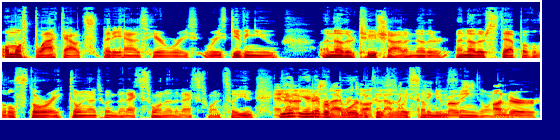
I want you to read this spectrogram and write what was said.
almost blackouts that he has here, where he's where he's giving you another two shot, another another step of a little story going on to the next one and the next one. So you And, you don't, uh, you're never and I were bored because there's always some new thing going on.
